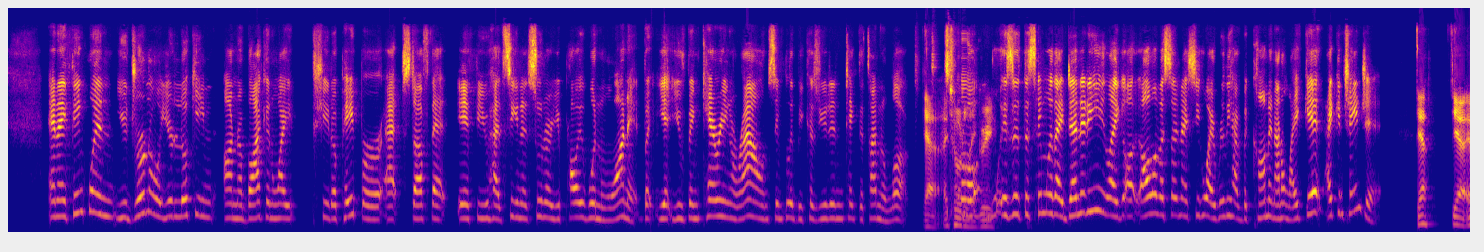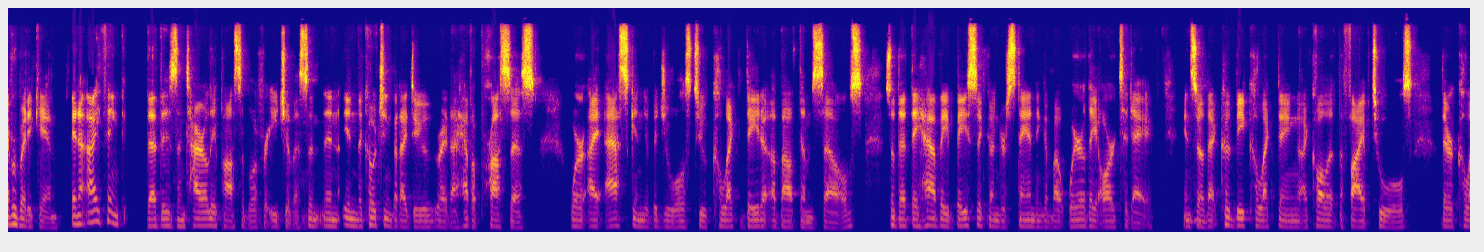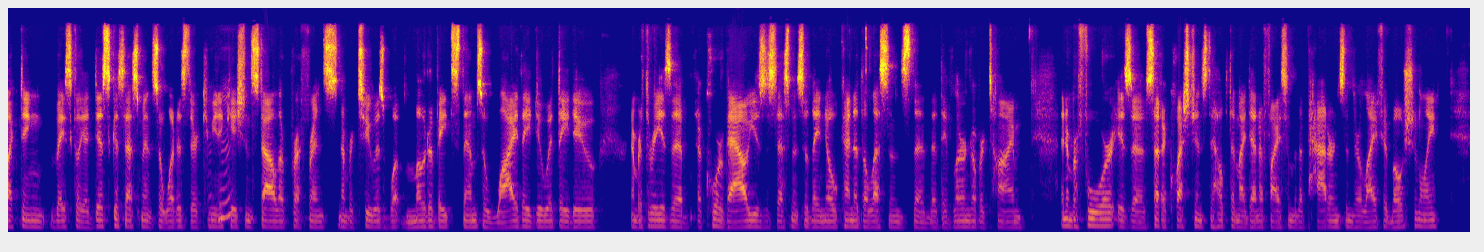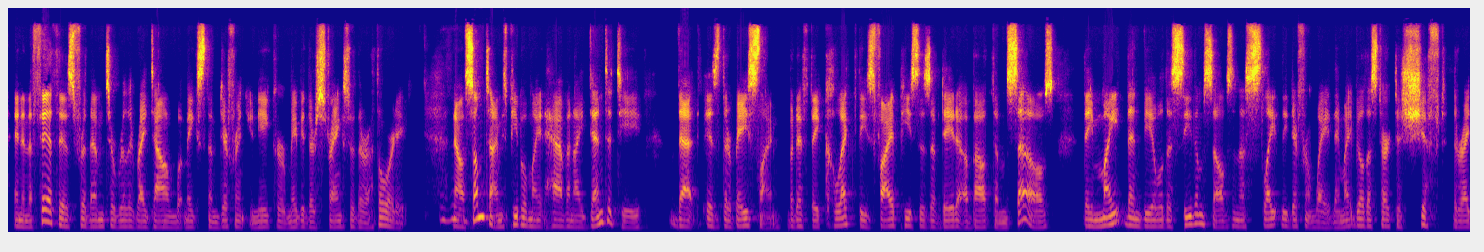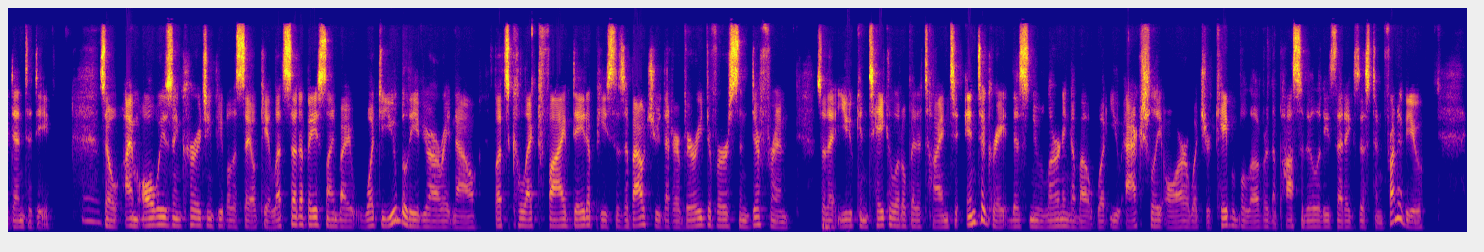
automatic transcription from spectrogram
And I think when you journal, you're looking on a black and white sheet of paper at stuff that if you had seen it sooner, you probably wouldn't want it, but yet you've been carrying around simply because you didn't take the time to look. Yeah, I totally so agree. Is it the same with identity? Like all of a sudden I see who I really have become and I don't like it. I can change it. Yeah. Yeah. Everybody can. And I think that is entirely possible for each of us. And, and in the coaching that I do, right, I have a process where I ask individuals to collect data about themselves so that they have a basic understanding about where they are today. And so mm-hmm. that could be collecting, I call it the five tools. They're collecting basically a disc assessment. So, what is their mm-hmm. communication mm-hmm. style or preference? Number two is what motivates them. So, why they do what they do. Number three is a, a, core values assessment. So they know kind of the lessons that, that they've learned over time. And number four is a set of questions to help them identify some of the patterns in their life emotionally. And then the fifth is for them to really write down what makes them different, unique, or maybe their strengths or their authority. Mm-hmm. Now, sometimes people might have an identity that is their baseline, but if they collect these five pieces of data about themselves, they might then be able to see themselves in a slightly different way. They might be able to start to shift their identity. Mm. So I'm always encouraging people to say, okay, let's set a baseline by what do you believe you are right now? Let's collect five data pieces about you that are very diverse and different so that you can take a little bit of time to integrate this new learning about what you actually are, what you're capable of, or the possibilities that exist in front of you.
